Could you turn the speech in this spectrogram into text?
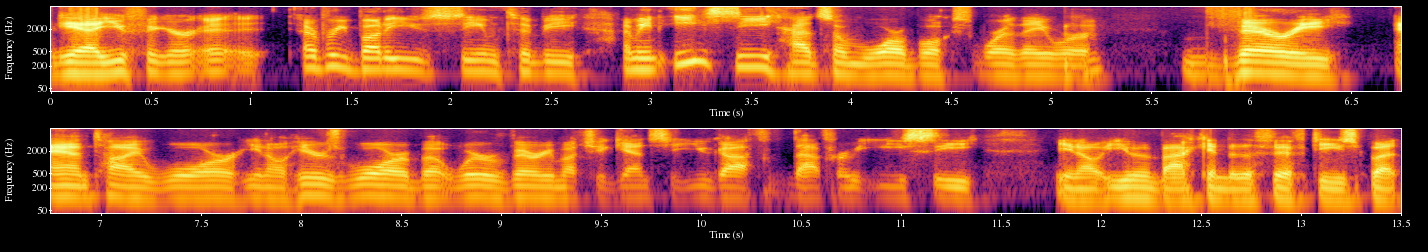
Yeah, you figure eh, eh, everybody seemed to be. I mean, EC had some war books where they were very anti-war. You know, here's war, but we're very much against it. You got that from EC. You know, even back into the 50s. But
